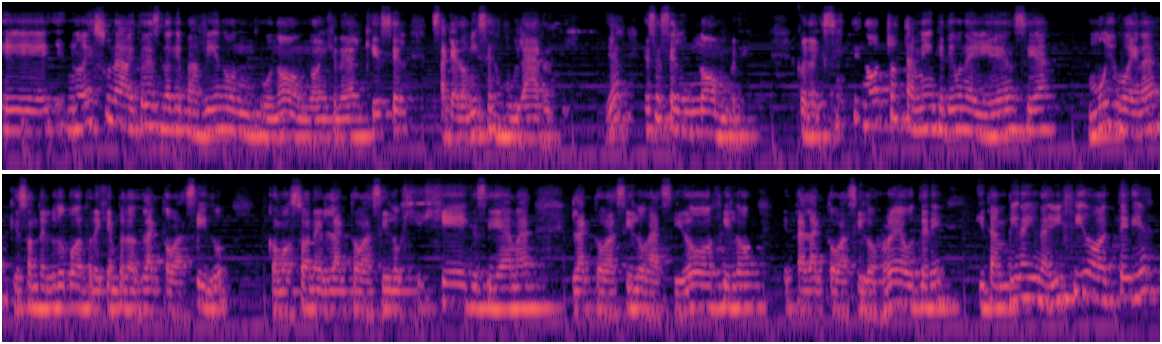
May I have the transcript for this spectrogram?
eh, no es una bacteria, sino que es más bien un, un, hongo en general, que es el Saccharomyces boulardii. ¿ya? Ese es el nombre. Pero existen otros también que tienen una evidencia muy buena, que son del grupo, por ejemplo, los lactobacillus, como son el lactobacillus GG, que se llama, lactobacillus acidófilo, está lactobacillus reuteri, y también hay una bifidobacteria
